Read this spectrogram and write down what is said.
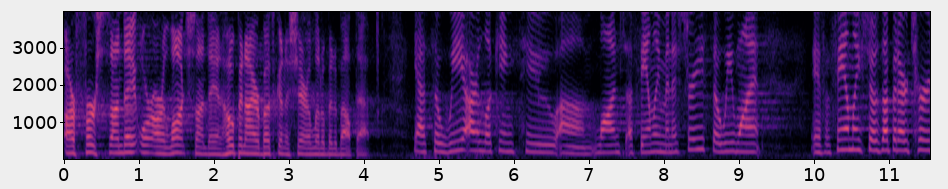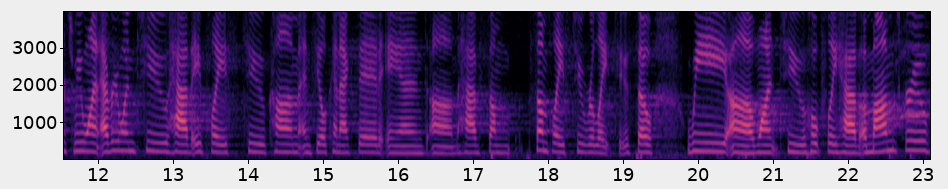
our first Sunday or our launch Sunday? And Hope and I are both going to share a little bit about that. Yeah, so we are looking to um, launch a family ministry. So we want, if a family shows up at our church, we want everyone to have a place to come and feel connected and um, have some some place to relate to. So we uh, want to hopefully have a moms group,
